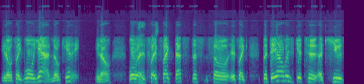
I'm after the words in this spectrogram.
You know, it's like, well, yeah, no kidding. You know, well, it's like, it's like that's this. So it's like, but they always get to accuse.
